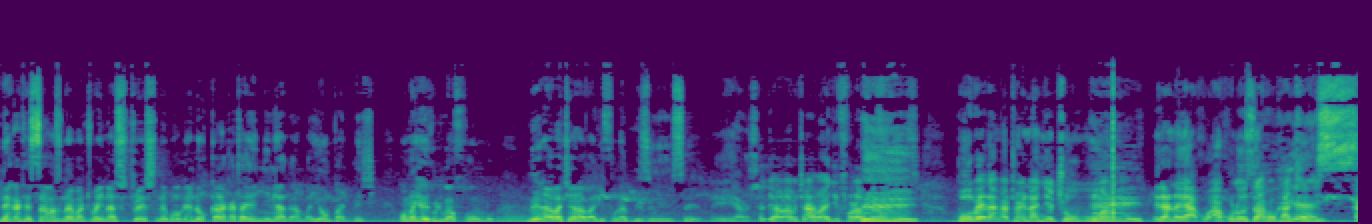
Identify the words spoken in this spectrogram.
naye kati essaawa zino abantu balina stress ne gwogenda okukalakata yennyini agamba yo mpadde ki? Omanyire tuli bafumbo naye n'abakyala bagifuula bizinensi Eh, abakyala bagifuula Hey. Bw'obeera nga tolina nnyo kyomuwa Hey. era naye aku- akulozaako kati yes.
